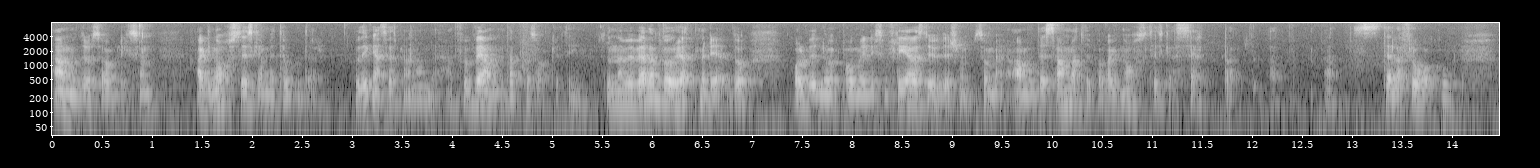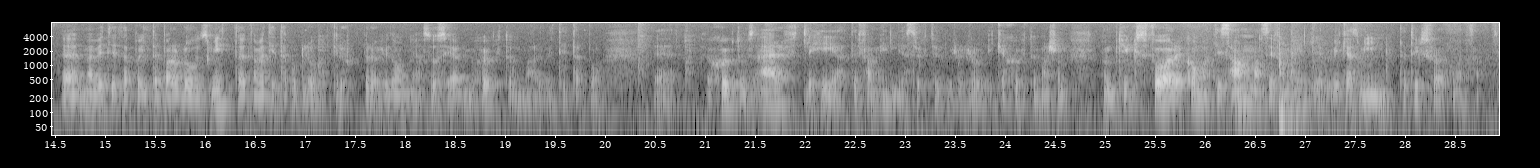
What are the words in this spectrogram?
använder oss av liksom agnostiska metoder. Och det är ganska spännande att få vända på saker och ting. Så när vi väl har börjat med det då håller vi nu på med liksom flera studier som, som använder samma typ av agnostiska sätt att, att, att ställa frågor. Eh, men vi tittar på inte bara blodsmitta utan vi tittar på blodgrupper och hur de är associerade med sjukdomar. Vi tittar på eh, sjukdomsärftlighet i familjestrukturer och vilka sjukdomar som, som tycks förekomma tillsammans i familjer och vilka som inte tycks förekomma tillsammans.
